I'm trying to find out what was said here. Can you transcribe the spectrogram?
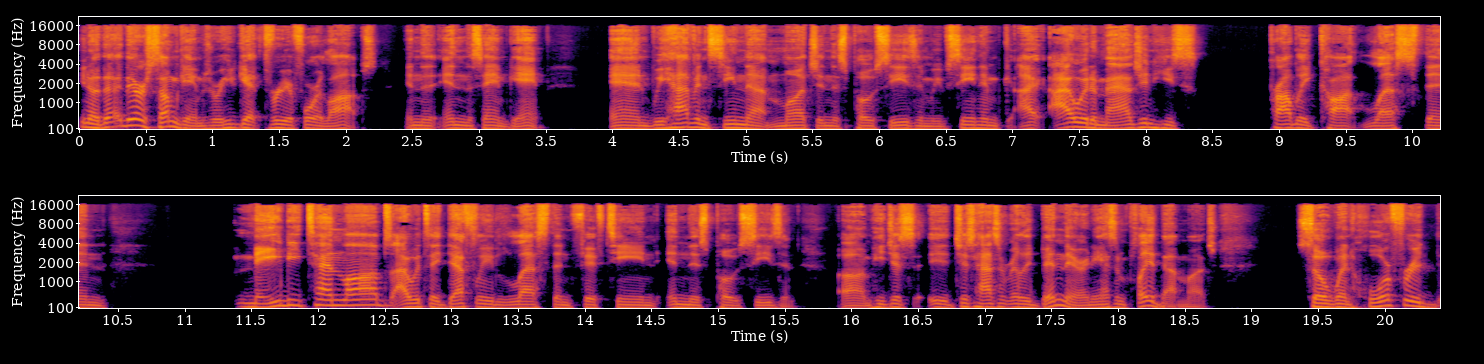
you know, there, there are some games where he'd get three or four lobs in the in the same game. And we haven't seen that much in this postseason. We've seen him. I, I would imagine he's probably caught less than maybe 10 lobs. I would say definitely less than 15 in this postseason. Um, he just it just hasn't really been there and he hasn't played that much. So when Horford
